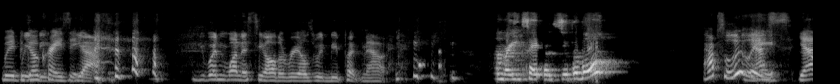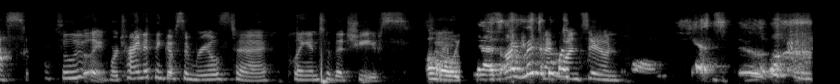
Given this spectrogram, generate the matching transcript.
we'd, we'd go be, crazy. Yeah. you wouldn't want to see all the reels we'd be putting out. um, are you excited for the Super Bowl? Absolutely. Yes. Yes. Absolutely. We're trying to think of some reels to play into the Chiefs. So. Oh yes, I meant to one soon. Yes.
